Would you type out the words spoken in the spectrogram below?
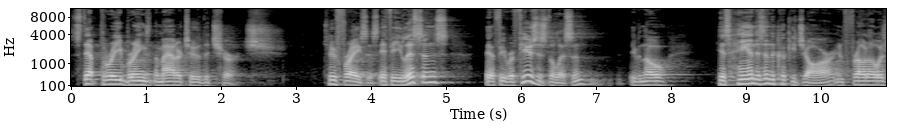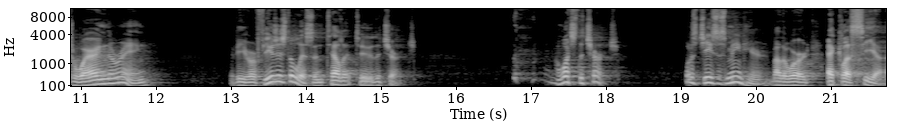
Step three brings the matter to the church. Two phrases. If he listens, if he refuses to listen, even though his hand is in the cookie jar and Frodo is wearing the ring, if he refuses to listen, tell it to the church. what's the church? What does Jesus mean here by the word ecclesia,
